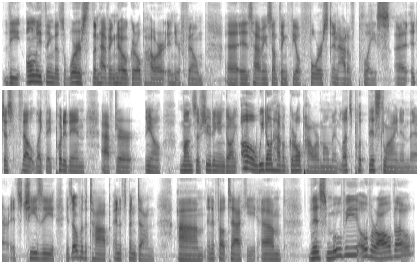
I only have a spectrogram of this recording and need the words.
the only thing that's worse than having no girl power in your film uh, is having something feel forced and out of place. Uh, it just felt like they put it in after you know months of shooting and going oh we don't have a girl power moment. Let's put this line in there. It's cheesy it's over the top and it's been done. Um, and it felt tacky. Um, this movie overall though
